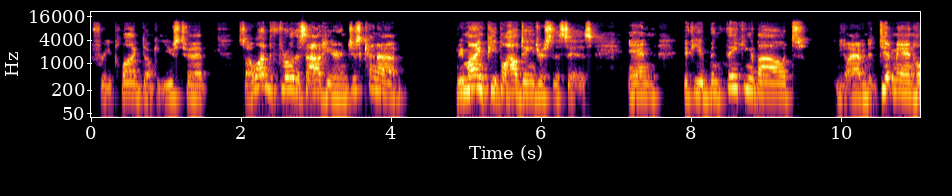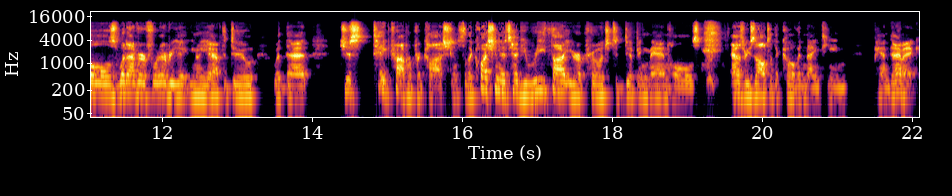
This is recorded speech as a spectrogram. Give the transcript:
Free plug, don't get used to it. So I wanted to throw this out here and just kind of remind people how dangerous this is. And if you've been thinking about, you know, having to dip manholes, whatever, for whatever you, you know you have to do with that, just take proper precautions. So the question is, have you rethought your approach to dipping manholes as a result of the COVID-19 pandemic?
